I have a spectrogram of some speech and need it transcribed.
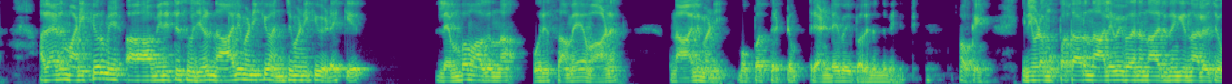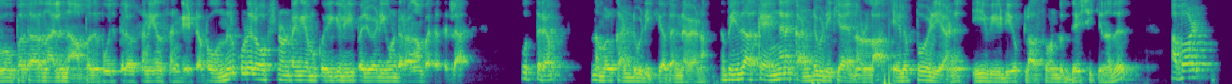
അതായത് മണിക്കൂർ മിനിറ്റ് സൂചികൾ നാല് മണിക്കും അഞ്ചു മണിക്കും ഇടയ്ക്ക് ലംബമാകുന്ന ഒരു സമയമാണ് നാല് മണി മുപ്പത്തെട്ടും രണ്ട് ബൈ പതിനൊന്ന് മിനിറ്റ്. ഓക്കെ. ഇനി ഇവിടെ മുപ്പത്തി ആറ് നാല് ബൈ പതിനൊന്ന് ആയിരുന്നെങ്കിൽ ഇന്ന് ആലോചിച്ച് നോക്കും. മുപ്പത്തി ആറ് നാല് നാൽപ്പത് പൂജ്യത്തിൽ അവസാനിക്കുന്ന സംഖ്യ കിട്ടും. അപ്പോൾ ഒന്നിൽ കൂടുതൽ ഓപ്ഷൻ ഉണ്ടെങ്കിൽ നമുക്ക് ഒരിക്കലും ഈ പരിപാടി കൊണ്ട് ഇറങ്ങാൻ പറ്റത്തില്ല. ഉത്തരം നമ്മൾ കണ്ടുപിടിക്കുക തന്നെ വേണം. അപ്പൊ ഇതൊക്കെ എങ്ങനെ കണ്ടുപിടിക്കുക എന്നുള്ള എളുപ്പവഴിയാണ് ഈ വീഡിയോ ക്ലാസ് കൊണ്ട് ഉദ്ദേശിക്കുന്നത്. അപ്പോൾ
